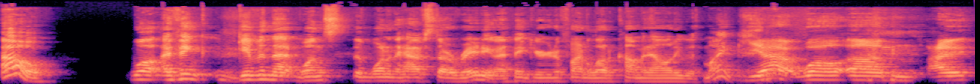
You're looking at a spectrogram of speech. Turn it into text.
Oh, well, I think given that once the one and a half star rating, I think you're going to find a lot of commonality with Mike. Yeah, well, um, I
